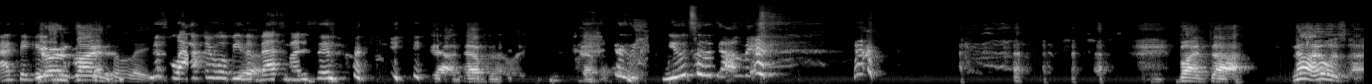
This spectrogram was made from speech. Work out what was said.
I think you're invited. This laughter will be yeah. the best medicine. yeah, definitely. definitely. You two down there. But uh, no, it was. Uh,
